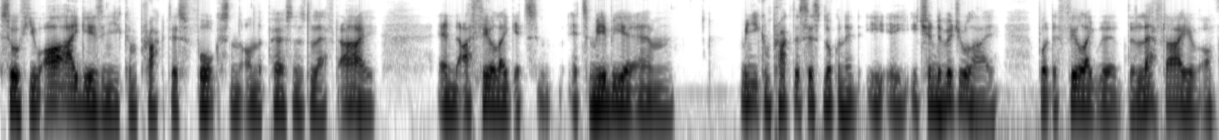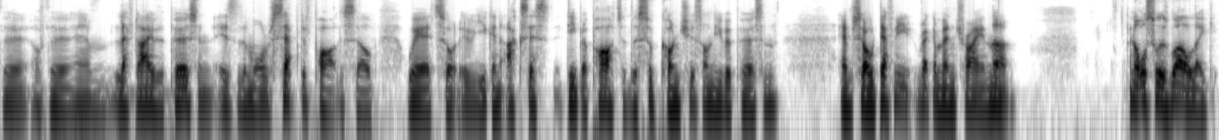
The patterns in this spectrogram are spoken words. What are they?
So if you are eye gazing, you can practice focusing on the person's left eye, and I feel like it's it's maybe um I mean you can practice this looking at each individual eye, but I feel like the, the left eye of, of the of the um, left eye of the person is the more receptive part of the self, where sort of you can access deeper parts of the subconscious on the other person. And um, so I would definitely recommend trying that. And also as well, like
